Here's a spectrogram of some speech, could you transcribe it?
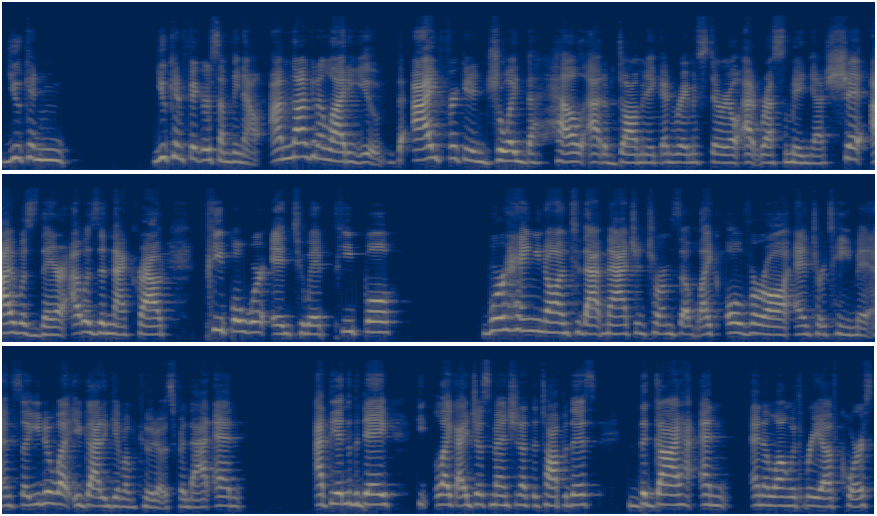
you can you can figure something out. I'm not gonna lie to you. I freaking enjoyed the hell out of Dominik and Rey Mysterio at WrestleMania. Shit, I was there. I was in that crowd. People were into it. People were hanging on to that match in terms of like overall entertainment. And so you know what? You got to give him kudos for that. And at the end of the day, he, like I just mentioned at the top of this, the guy and and along with Rhea, of course,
